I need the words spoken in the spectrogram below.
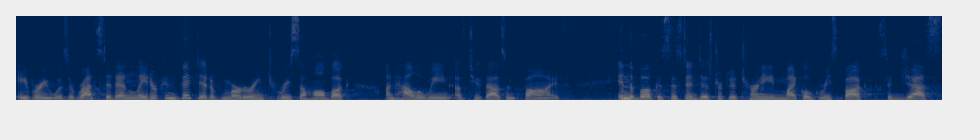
Avery was arrested and later convicted of murdering Teresa Halbach on Halloween of 2005. In the book, Assistant District Attorney Michael Griesbach suggests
